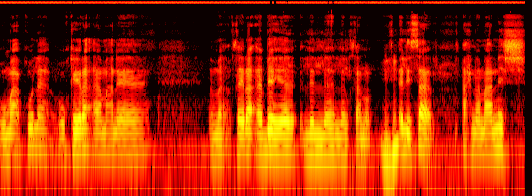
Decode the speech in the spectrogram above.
ومعقولة وقراءة معناها قراءة باهية للقانون. اللي صار إحنا ما عندناش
